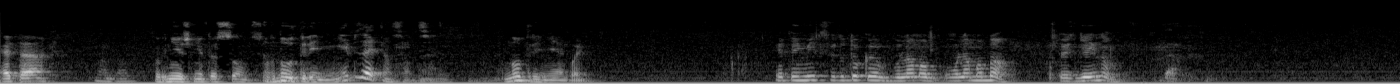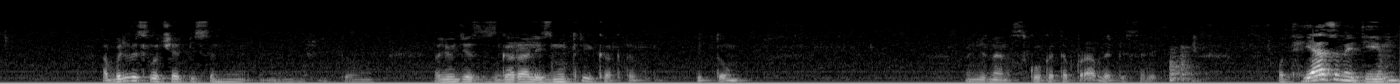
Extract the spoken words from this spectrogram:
Это... Внешний это солнце. Внутренний, не обязательно солнце. Внутренний огонь. Это имеется в виду только в Уламаба, то есть гейном. Да. А были ли случаи описаны, что люди сгорали изнутри как-то питом? ну, не знаю, насколько это правда писали. Вот я заметим,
